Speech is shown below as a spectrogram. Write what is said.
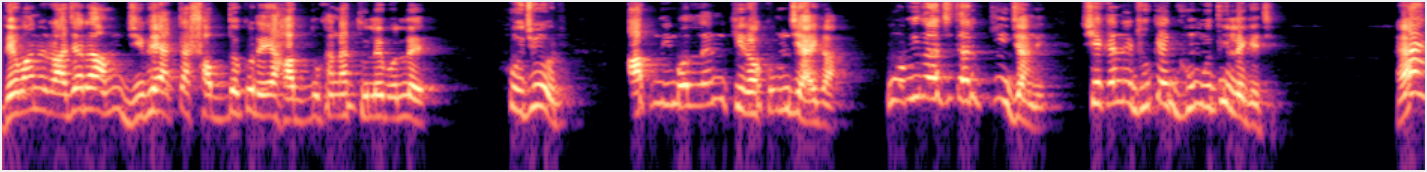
দেওয়ান রাজারাম জিভে একটা শব্দ করে হাত দুখানা তুলে বললে, হুজুর, আপনি বললেন কীরকম জায়গা? কবিরাজ তার কি জানে? সেখানে ঢুকে ঘুমুতি লেগেছে। হ্যাঁ?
